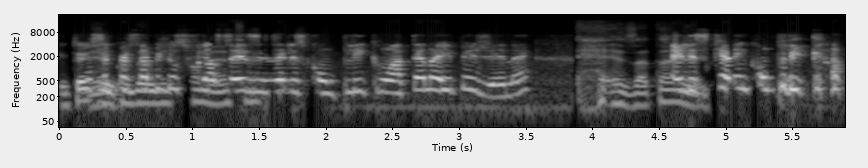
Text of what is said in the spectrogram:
Entendi. Você percebe que os franceses eles complicam até no RPG, né? É, exatamente. Eles querem complicar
